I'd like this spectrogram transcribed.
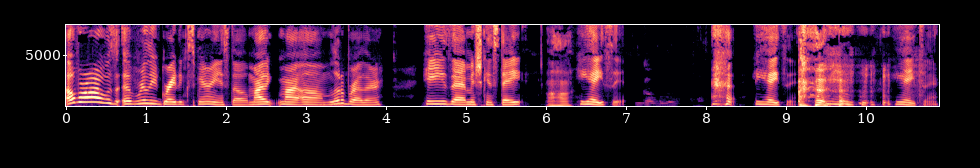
overall, it was a really great experience. Though my my um little brother, he's at Michigan State. Uh huh. He hates it. he hates it. he hates it.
